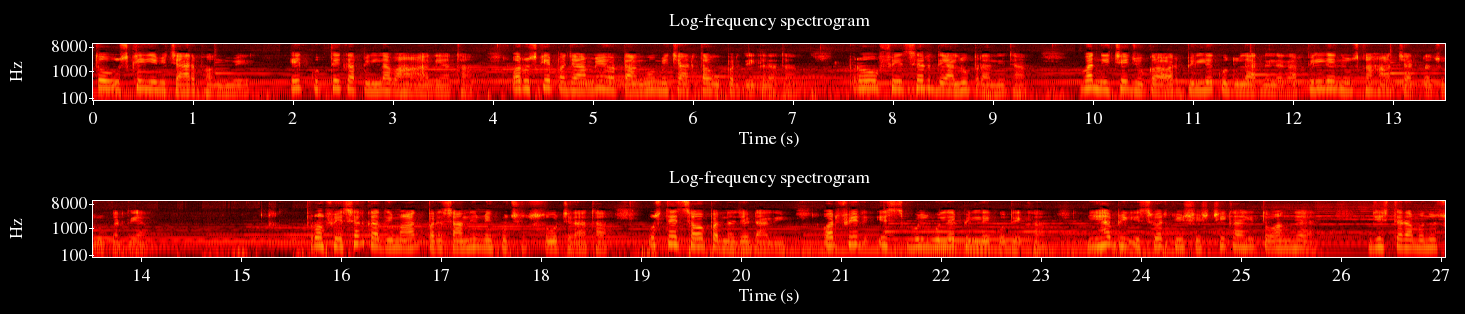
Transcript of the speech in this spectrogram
तो उसके ये विचार भंग हुए। एक कुत्ते का पिल्ला वहाँ आ गया था और उसके पजामे और टांगों में चाटता ऊपर देख रहा था। प्रोफेसर दयालु प्राणी था। वह नीचे झुका और पिल्ले को दुलारने लगा। पिल्ले ने उसका हाथ चाटना शुरू कर दिया। प्रोफेसर का दिमाग परेशानी में कुछ सोच रहा था। उसने सौ पर नज़र डाली और फिर इस बुलबुले पिल्ले को देखा। यह भी ईश्वर की सृष्टि का ही तो अंग है। जिस तरह मनुष्य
